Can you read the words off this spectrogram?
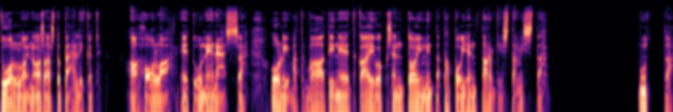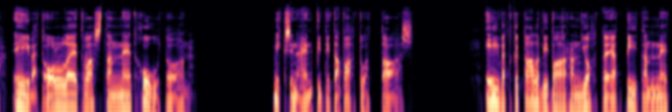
Tuolloin osastopäälliköt Ahola etunenässä olivat vaatineet kaivoksen toimintatapojen tarkistamista. Mutta eivät olleet vastanneet huutoon. Miksi näin piti tapahtua taas? Eivätkö talvivaaran johtajat piitanneet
